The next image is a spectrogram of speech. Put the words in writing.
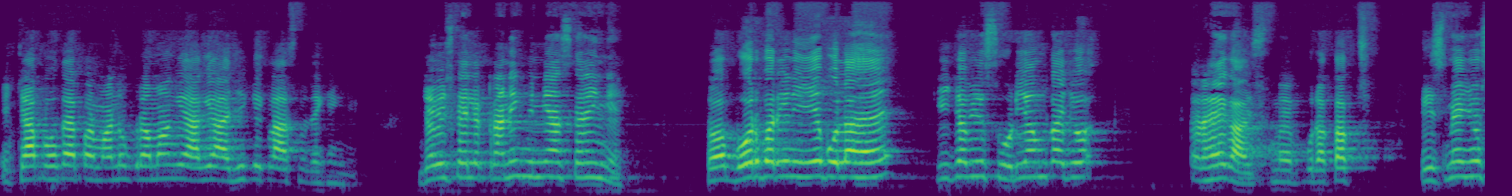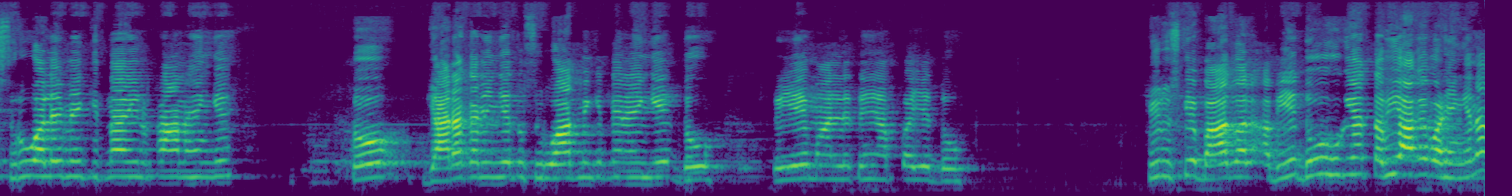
ये क्या होता है? परमाणु क्रमांक आगे आज ही के क्लास में देखेंगे। जब इसका इलेक्ट्रॉनिक विन्यास करेंगे तो बोरबरी ने ये बोला है कि जब ये सोडियम का जो रहेगा, इसमें पूरा कक्ष तो इसमें जो शुरू वाले में कितना इलेक्ट्रॉन रहेंगे? तो 11 करेंगे तो शुरुआत में कितने रहेंगे? दो। तो ये मान लेते हैं आपका ये दो। फिर उसके बाद वाला, अब ये दो हो गया, तभी आगे बढ़ेंगे ना?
